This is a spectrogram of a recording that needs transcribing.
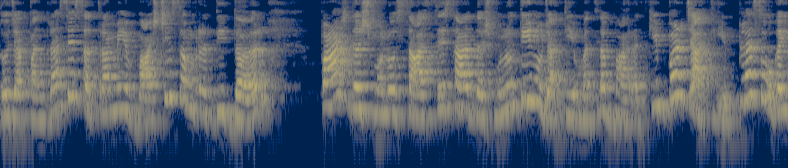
2015 से 17 में वार्षिक समृद्धि दर पाँच दशमलव सात से सात दशमलव तीन हो जाती है मतलब भारत की बढ़ जाती है प्लस हो गई।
